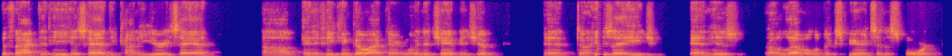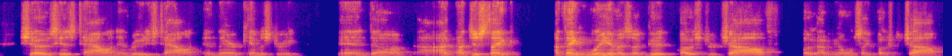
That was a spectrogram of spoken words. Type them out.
the fact that he has had the kind of year he's had uh, and if he can go out there and win the championship at uh, his age and his uh, level of experience in the sport shows his talent and Rudy's talent and their chemistry. And uh, I, I, just think I think William is a good poster child. uh, I don't want to say poster child,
